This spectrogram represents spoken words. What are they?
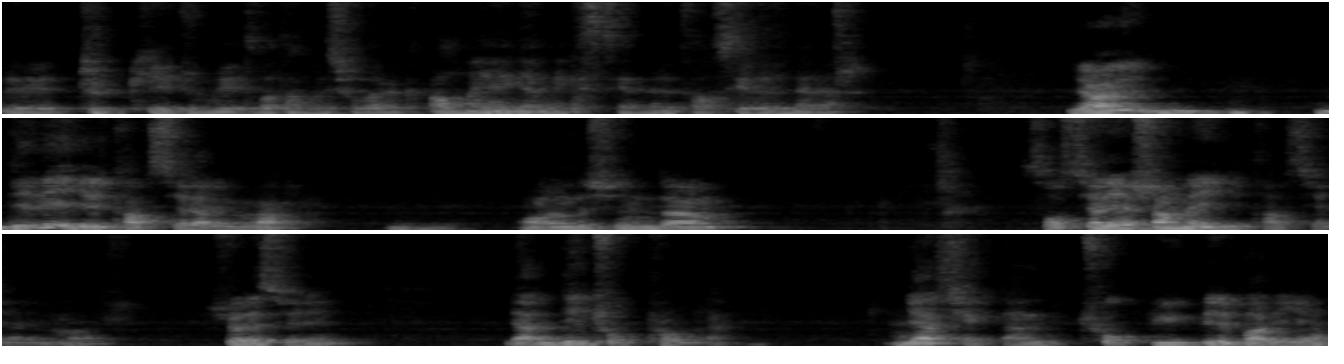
e, Türkiye Cumhuriyeti vatandaşı olarak Almanya'ya Hı. gelmek isteyenlere tavsiyelerin neler? Yani dille ilgili tavsiyelerim var. Onun dışında sosyal yaşamla ilgili tavsiyelerim var. Şöyle söyleyeyim. Yani dil çok problem. Gerçekten çok büyük bir bariyer.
